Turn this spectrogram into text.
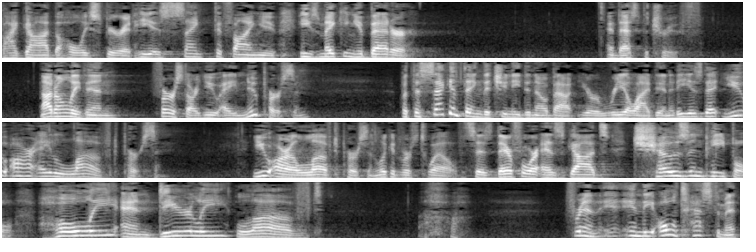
by God the Holy Spirit. He is sanctifying you. He's making you better. And that's the truth. Not only then, first, are you a new person, but the second thing that you need to know about your real identity is that you are a loved person. You are a loved person. Look at verse 12. It says, Therefore, as God's chosen people, holy and dearly loved. Oh. Friend, in the Old Testament,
